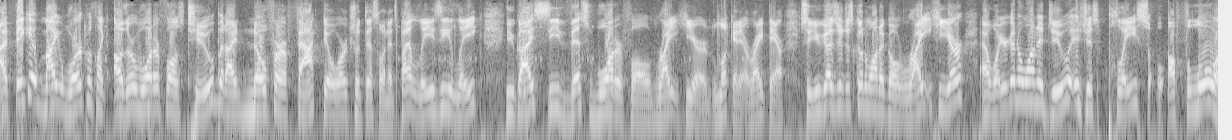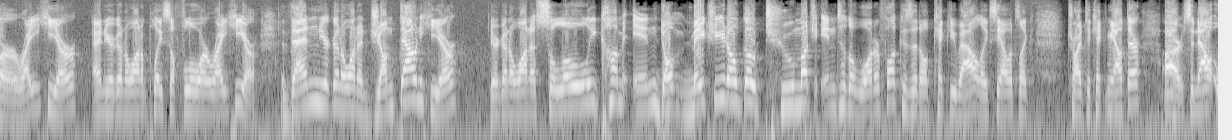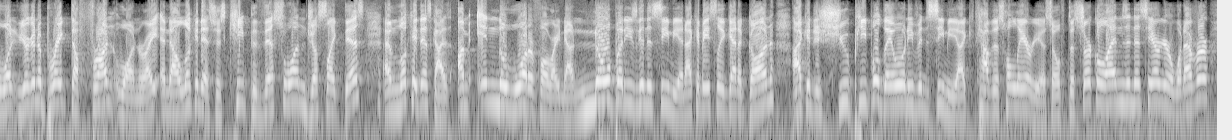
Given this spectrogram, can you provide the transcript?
I think it might work with like other waterfalls too, but I know for a fact it works with this one. It's by Lazy Lake. You guys see this waterfall right here. Look at it right there. So you guys are just going to want to go right here. And what you're going to want to do is just place a floor right here. And you're going to want to place a floor right here. Then you're going to want to jump down here you're gonna want to slowly come in. Don't make sure you don't go too much into the waterfall because it'll kick you out. Like, see how it's like tried to kick me out there? All right. So now what you're gonna break the front one, right? And now look at this. Just keep this one just like this. And look at this, guys. I'm in the waterfall right now. Nobody's gonna see me, and I can basically get a gun. I could just shoot people. They won't even see me. I could have this whole area. So if the circle ends in this area or whatever,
